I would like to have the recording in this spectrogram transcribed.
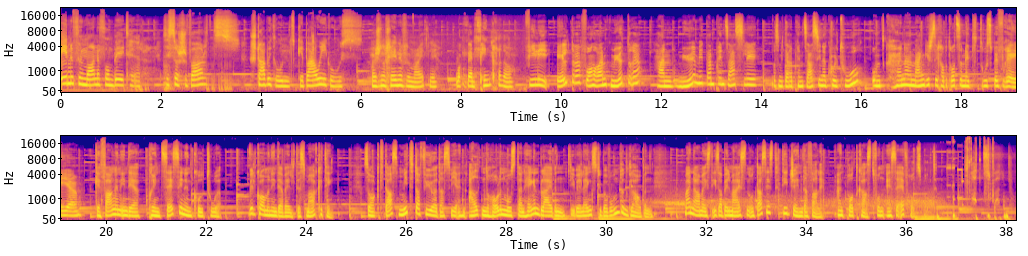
Eher für Männer vom Bild her. Es ist so schwarz, stabig und gebauig aus. Wahrscheinlich eher für Mädchen. Wegen dem Pinken da. Viele Eltern, vor allem die Mütter, haben Mühe mit dem Prinzesschen, also mit dieser Prinzessinnenkultur und können manchmal sich aber trotzdem nicht daraus befreien. Gefangen in der Prinzessinnenkultur. Willkommen in der Welt des Marketing. Sorgt das mit dafür, dass wir in alten Rollenmustern hängen bleiben, die wir längst überwunden glauben? Mein Name ist Isabel Meissen und das ist die Genderfalle, ein Podcast von SRF Hotspot. Hotspot.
